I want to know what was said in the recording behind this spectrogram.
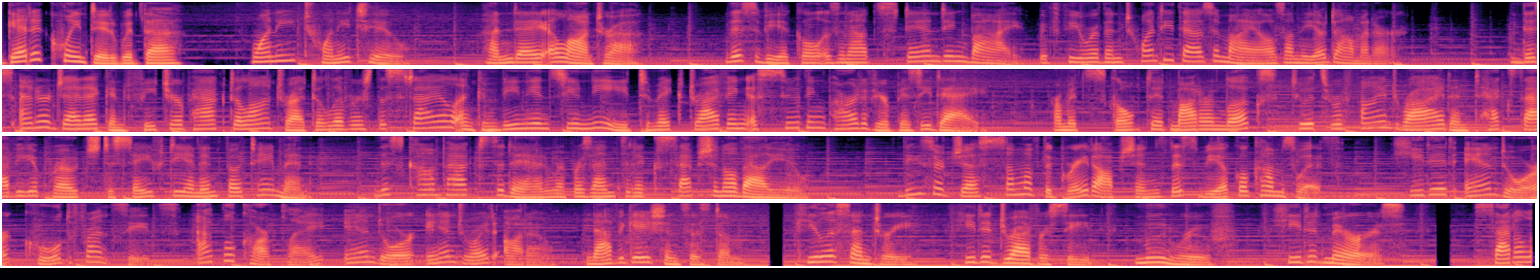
Get acquainted with the 2022 Hyundai Elantra. This vehicle is an outstanding buy with fewer than 20,000 miles on the odometer. This energetic and feature-packed Elantra delivers the style and convenience you need to make driving a soothing part of your busy day. From its sculpted modern looks to its refined ride and tech-savvy approach to safety and infotainment, this compact sedan represents an exceptional value. These are just some of the great options this vehicle comes with. Heated and or cooled front seats, Apple CarPlay and or Android Auto, navigation system, keyless entry, heated driver seat, moonroof, heated mirrors, satellite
